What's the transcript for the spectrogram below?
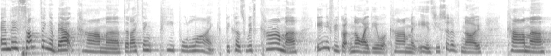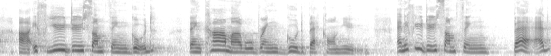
And there's something about karma that I think people like because with karma, even if you've got no idea what karma is, you sort of know karma, uh, if you do something good, then karma will bring good back on you. And if you do something bad,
